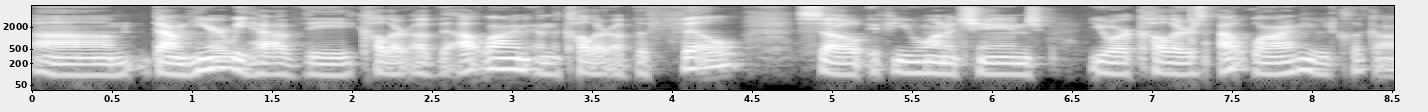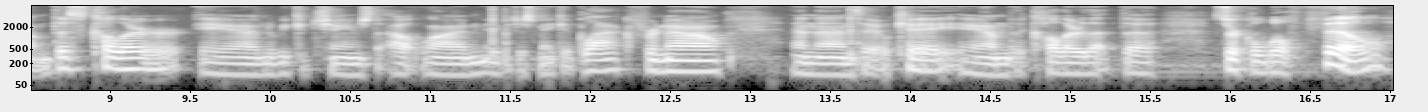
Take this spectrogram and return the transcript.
Um, down here we have the color of the outline and the color of the fill. So if you want to change your color's outline, you would click on this color and we could change the outline, maybe just make it black for now, and then say okay, and the color that the circle will fill,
